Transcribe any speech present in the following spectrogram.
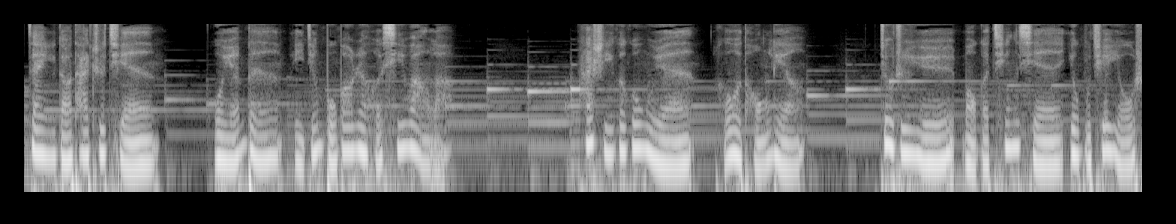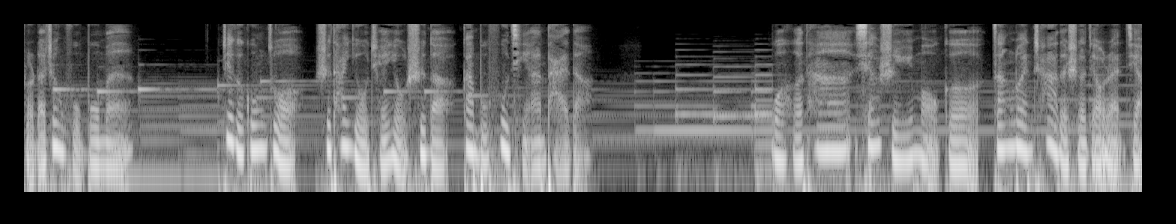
在遇到他之前。我原本已经不抱任何希望了。他是一个公务员，和我同龄，就职于某个清闲又不缺油水的政府部门。这个工作是他有权有势的干部父亲安排的。我和他相识于某个脏乱差的社交软件，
